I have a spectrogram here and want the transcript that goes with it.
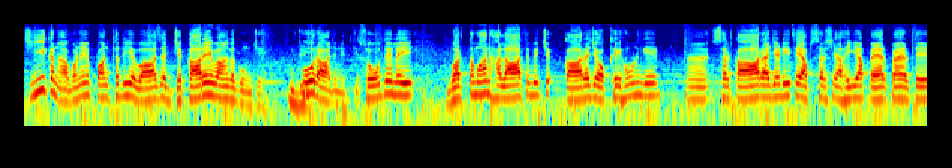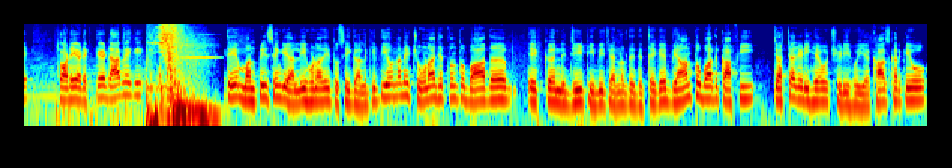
ਚੀਕ ਨਾ ਬਣੇ ਪੰਥ ਦੀ ਆਵਾਜ਼ ਜਕਾਰੇ ਵਾਂਗ ਗੂੰਜੇ। ਉਹ ਰਾਜਨੀਤੀ। ਸੋ ਉਹਦੇ ਲਈ ਵਰਤਮਾਨ ਹਾਲਾਤ ਵਿੱਚ ਕਾਰਜ ਔਖੇ ਹੋਣਗੇ। ਸਰਕਾਰ ਆ ਜਿਹੜੀ ਤੇ ਅਫਸਰਸ਼ਾਹੀ ਆ, ਪੈਰ ਪੈਰ ਤੇ ਤੁਹਾਡੇ ਅੜਕੇ ਡਾਵੇਗੀ ਤੇ ਮਨਪ੍ਰੀਤ ਸਿੰਘ ਯਾਲੀ ਹੁਣਾਂ ਦੀ ਤੁਸੀਂ ਗੱਲ ਕੀਤੀ, ਉਹਨਾਂ ਨੇ ਚੋਣਾਂ ਜਿੱਤਣ ਤੋਂ ਬਾਅਦ ਇੱਕ ਨਿੱਜੀ ਟੀਵੀ ਚੈਨਲ ਤੇ ਦਿੱਤੇ ਗਏ ਬਿਆਨ ਤੋਂ ਬਾਅਦ ਕਾਫੀ ਚਰਚਾ ਜਿਹੜੀ ਹੈ ਉਹ ਛਿੜੀ ਹੋਈ ਹੈ। ਖਾਸ ਕਰਕੇ ਉਹ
